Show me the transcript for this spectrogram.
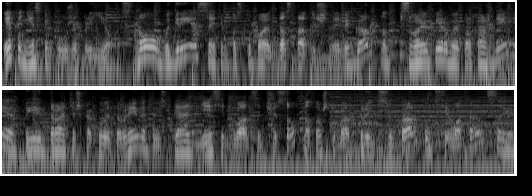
Это несколько уже приелось. Но в игре с этим поступают достаточно элегантно. В свое первое прохождение ты тратишь какое-то время, то есть 5, 10, 20 20 часов на то, чтобы открыть всю карту, все локации.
